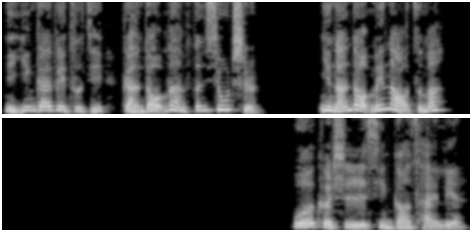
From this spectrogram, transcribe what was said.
你应该为自己感到万分羞耻。你难道没脑子吗？我可是兴高采烈，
